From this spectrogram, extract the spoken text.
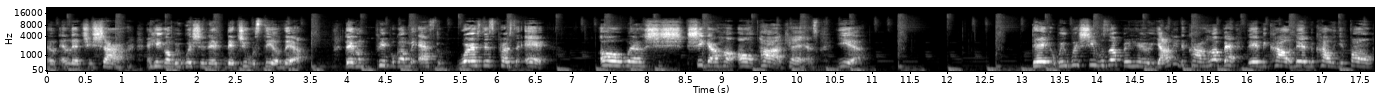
and, and let you shine and he gonna be wishing that, that you were still there they're gonna people gonna be asking where's this person at oh well she, she got her own podcast yeah they, we wish she was up in here. Y'all need to call her back. They'd be calling. They'd be calling your phone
